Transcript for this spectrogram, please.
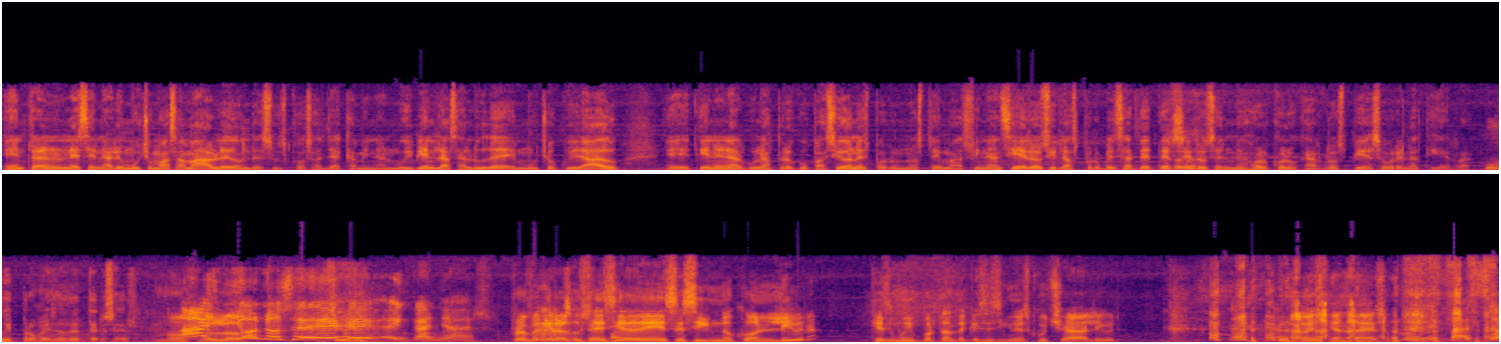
entran en un escenario mucho más amable, donde sus cosas ya caminan muy bien. La salud de mucho cuidado, eh, tienen algunas preocupaciones por unos temas financieros y las promesas de terceros, es mejor colocar los pies sobre la tierra. Uy, promesas de tercero. No Ay, solo- yo no se deje engañar. Profe, ¿qué era lo que usted te decía de ese signo con Libra? Que es muy importante que ese signo escucha a Libra. ¿No decía nada de eso, ¿Qué profe? le pasó?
